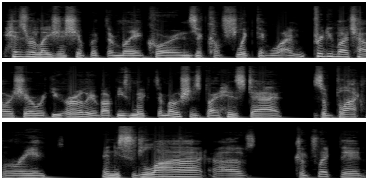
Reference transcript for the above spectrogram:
his relationship with the Marine Corps is a conflicting one. Pretty much how I shared with you earlier about these mixed emotions, but his dad is a black Marine and he says a lot of conflicted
